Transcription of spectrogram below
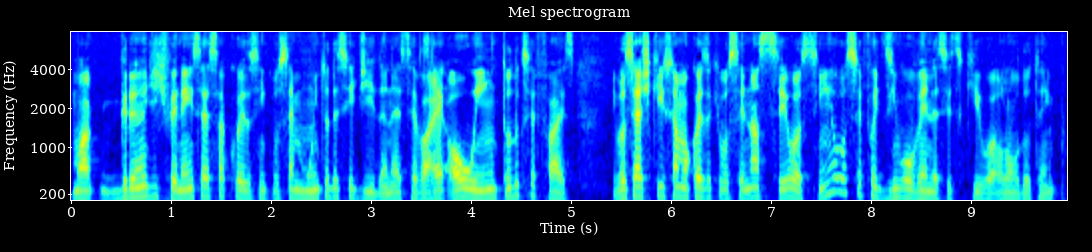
uma grande diferença é essa coisa, assim, que você é muito decidida, né? Você vai all in tudo que você faz. E você acha que isso é uma coisa que você nasceu assim ou você foi desenvolvendo esse skill ao longo do tempo?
